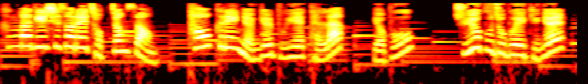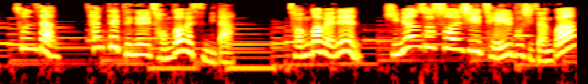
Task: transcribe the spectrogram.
흑막이 시설의 적정성, 타워크레인 연결 부위의 탈락, 여부, 주요 구조부의 균열, 손상, 상태 등을 점검했습니다. 점검에는 김현수 수원시 제1부시장과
